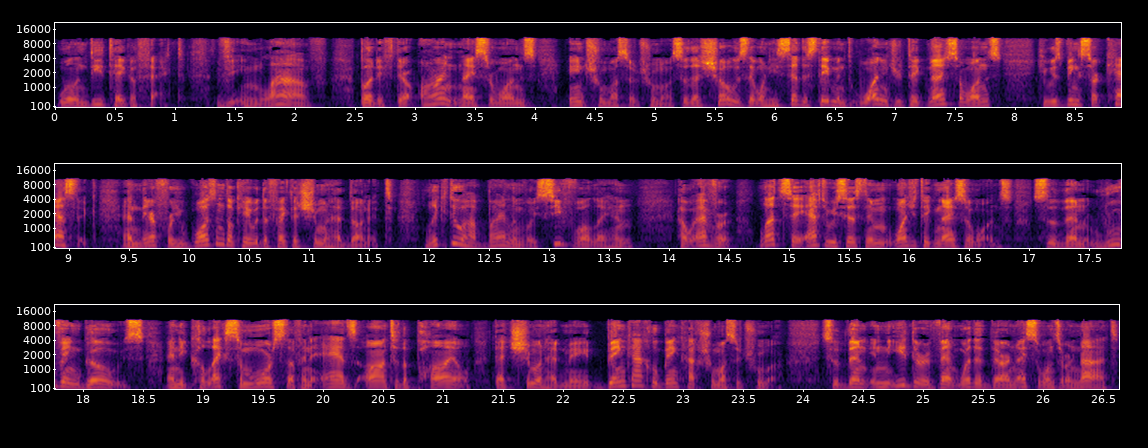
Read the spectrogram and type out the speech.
will indeed take effect. V'im lav, but if there aren't nicer ones, ain't truma so truma. So that shows that when he said the statement, why don't you take nicer ones, he was being sarcastic. And therefore he wasn't okay with the fact that Shimon had done it. However, let's say after he says to him, why don't you take nicer ones? So then Ruven goes and he collects some more stuff and adds on to the pile that Shimon had made. So then in either event, whether there are nicer ones or not,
